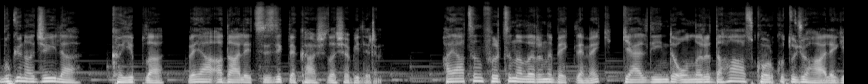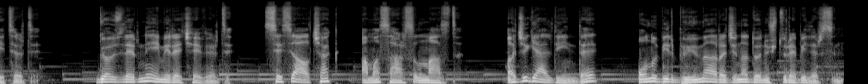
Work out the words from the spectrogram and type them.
Bugün acıyla, kayıpla veya adaletsizlikle karşılaşabilirim. Hayatın fırtınalarını beklemek geldiğinde onları daha az korkutucu hale getirdi. Gözlerini Emir'e çevirdi. Sesi alçak ama sarsılmazdı. Acı geldiğinde onu bir büyüme aracına dönüştürebilirsin.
